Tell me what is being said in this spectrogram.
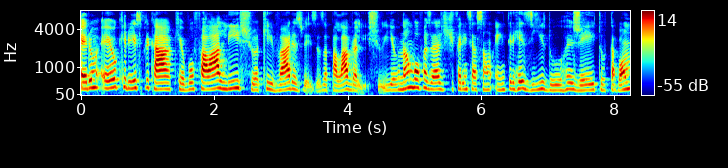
Primeiro, eu queria explicar que eu vou falar lixo aqui várias vezes, a palavra lixo, e eu não vou fazer a diferenciação entre resíduo, rejeito, tá bom?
